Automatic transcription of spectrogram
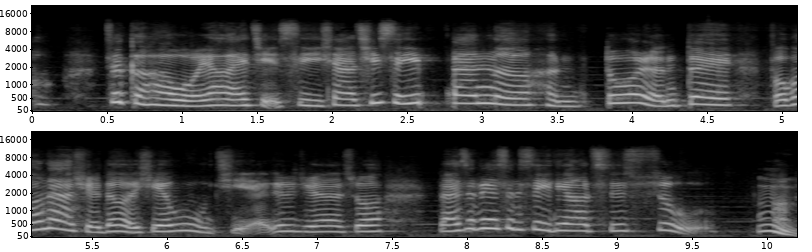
哦，这个我要来解释一下。其实一般呢，很多人对佛光大学都有一些误解，就是觉得说来这边是不是一定要吃素？嗯，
